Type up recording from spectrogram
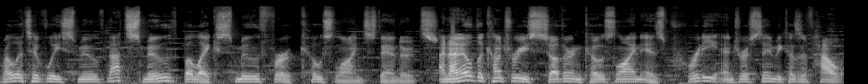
relatively smooth. Not smooth, but like smooth for coastline standards. And I know the country's southern coastline is pretty interesting because of how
